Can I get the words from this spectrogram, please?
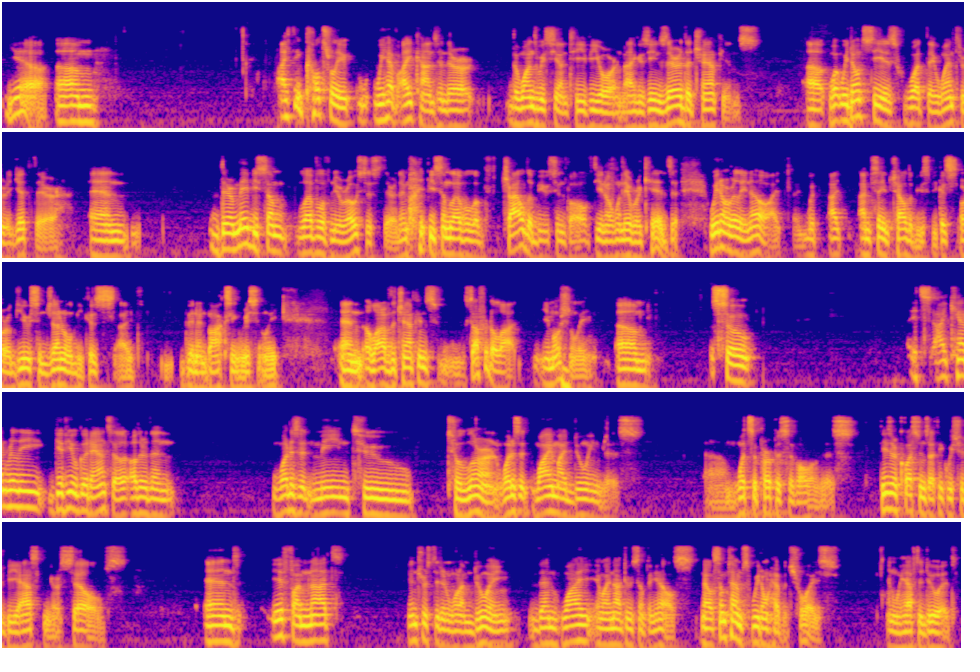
Yeah. Um, I think culturally, we have icons, and they're the ones we see on TV or in magazines. They're the champions. Uh, what we don't see is what they went through to get there. And there may be some level of neurosis there. There might be some level of child abuse involved, you know, when they were kids. We don't really know. I, with, I, I'm saying child abuse because, or abuse in general, because I've been in boxing recently and a lot of the champions suffered a lot emotionally. Um, so it's I can't really give you a good answer other than what does it mean to to learn? What is it? Why am I doing this? Um, what's the purpose of all of this? These are questions I think we should be asking ourselves. And if I'm not interested in what I'm doing, then why am I not doing something else? Now, sometimes we don't have a choice and we have to do it.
